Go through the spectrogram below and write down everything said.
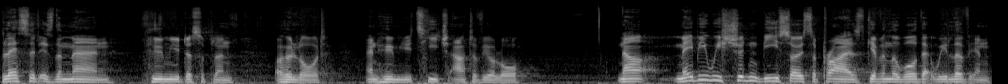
Blessed is the man whom you discipline, O Lord, and whom you teach out of your law. Now, maybe we shouldn't be so surprised given the world that we live in,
